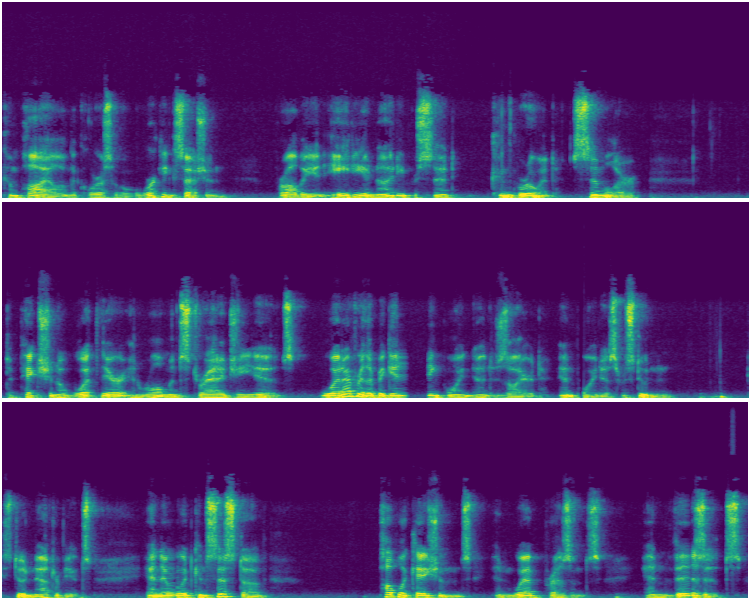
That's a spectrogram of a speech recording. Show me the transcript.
compile in the course of a working session probably an 80 or 90 percent congruent, similar depiction of what their enrollment strategy is, whatever the beginning point and desired endpoint is for student student attributes. And it would consist of publications and web presence and visits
